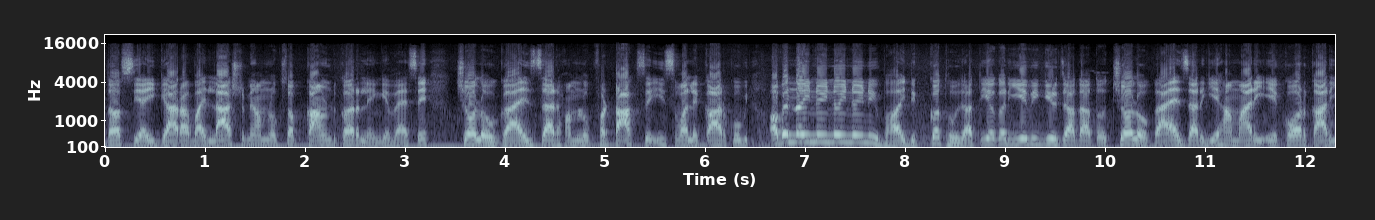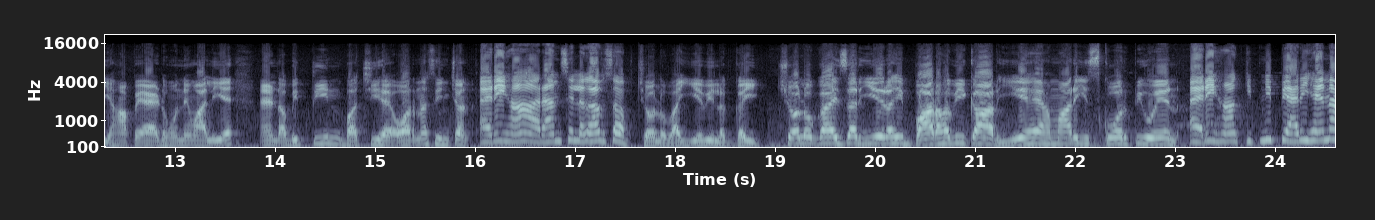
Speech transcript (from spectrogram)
दस या ग्यारह। भाई लास्ट में हम लोग सब काउंट कर लेंगे वैसे। चलो गाइस यार, हम लोग फटाक से इस वाले कार को भी अबे नहीं नहीं नहीं नहीं नहीं, भाई, दिक्कत हो जाती है अगर ये भी गिर जाता तो। चलो गाइस यार, ये हमारी एक और कार यहाँ पे ऐड होने वाली है एंड अभी तीन बची है और ना सिंचन। अरे हाँ आराम से लगाओ सब। चलो भाई, ये भी लग गई। चलो गाइस यार, ये रही बारहवीं कार। ये है हमारी स्कॉर्पियो एन अरे हाँ कितनी प्यारी है ना।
